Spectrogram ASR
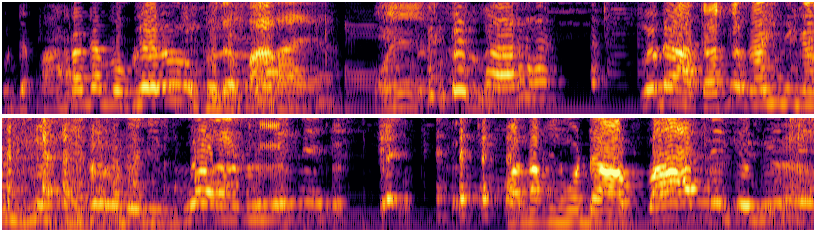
udah parah dah pokoknya lu. Udah parah ya. Pokoknya lu udah gak cocok kan tinggal di sini lu udah dibuang aku ini. Anak muda apaan nih kayak gini.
